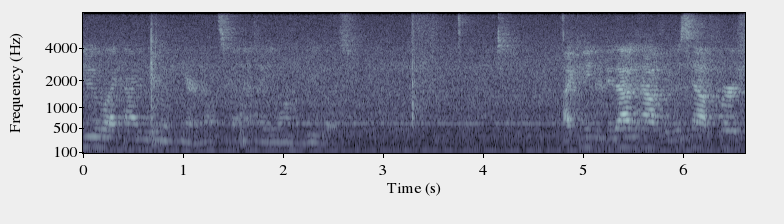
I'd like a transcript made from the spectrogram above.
do like I'm doing here. That's kind of how you want to do those. I can either do that half or this half first.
